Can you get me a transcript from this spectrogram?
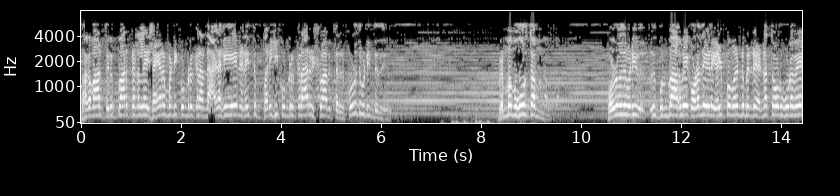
பகவான் திருப்பார்கடலை சயனம் பண்ணி கொண்டிருக்கிற அந்த அழகையே நினைத்து பருகி கொண்டிருக்கிறார் விஸ்வாமித்திரர். பொழுது விடிந்தது. பிரம்ம முகூர்த்தம். பொழுது விடி முன்பாகவே குழந்தைகளை எழுப்ப வேண்டும் என்ற எண்ணத்தோடு கூடவே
